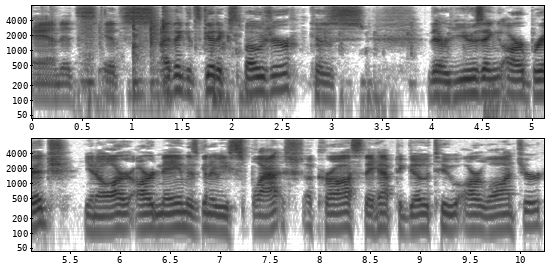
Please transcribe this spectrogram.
And it's it's i think it's good exposure because they're using our bridge. You know our our name is going to be splashed across. They have to go to our launcher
